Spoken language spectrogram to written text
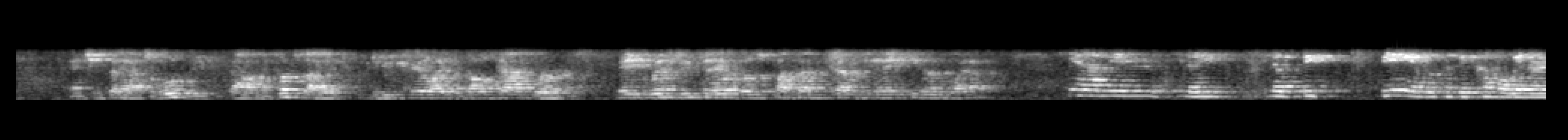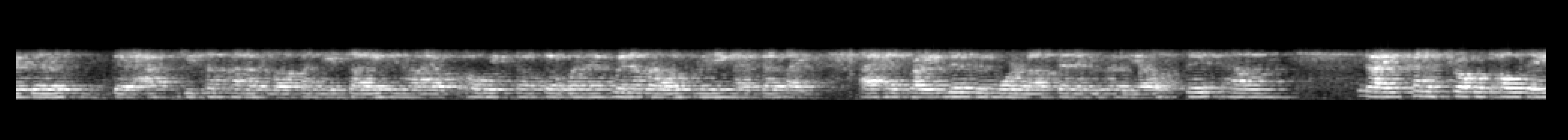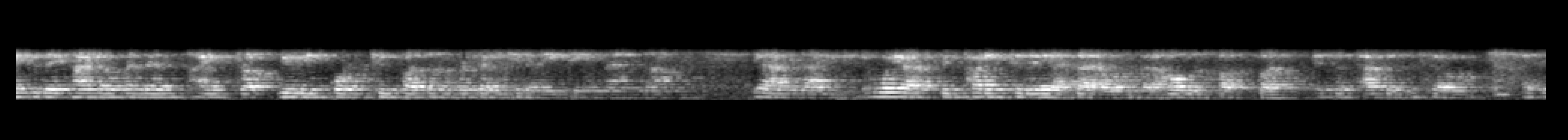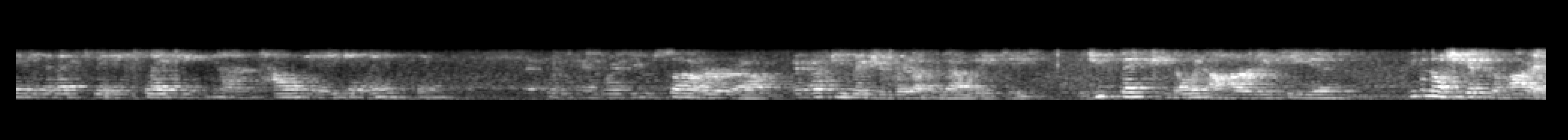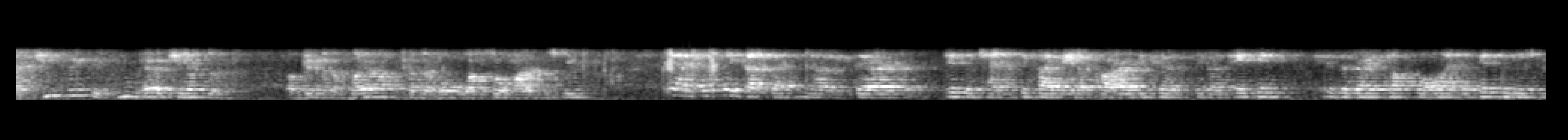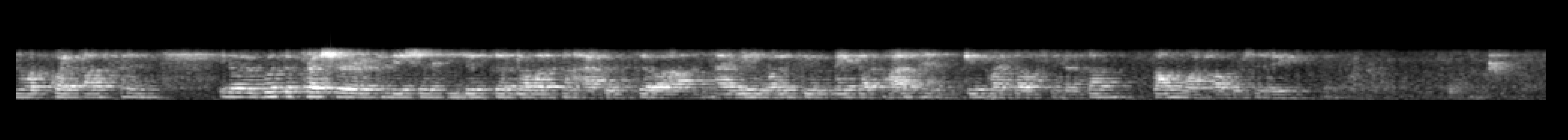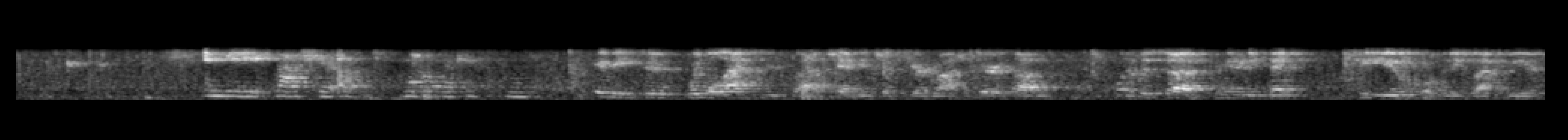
and she said absolutely. Now, on the flip side, do you feel like the golf gods were maybe with you today with those putts on seventeen and eighteen in the playoff? Yeah, I mean, you know, you, you know, be, being able to become a winner, there, there has to be some kind of luck on your side. You know, I always felt that when I, whenever I was winning, I felt like I had probably a little bit more luck than everybody else did. Um, I kind of struggled all day today, kind of, and then I dropped really important two putts on number 17 and 18. And, um, yeah, I mean, I, the way I've been putting today, I thought I wasn't going to hold those putts, but it just happened. So I think, know, that's really explaining um, how, you know, you can win. So. And when you saw her, um, after you made your grade up and down at eighteen, did you think, knowing how hard eighteen is, even though she gets the mile, did you think that you had a chance of, of getting in the playoff because that hole was so hard this week? Yeah, I definitely thought that, you know, there is a chance if I made a par because, you know, 18 is a very tough hole and the pin position was quite tough and, you know, with the pressure conditions, you just don't know what's going to happen. So um, I really wanted to make that putt and give myself, you know, some somewhat opportunity. In the last year, oh, you go back here. Amy, to win the last two uh, championships here in Rochester, um, what has this uh, community meant to you over these last few years?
